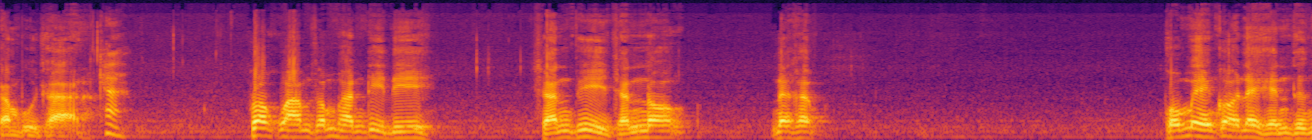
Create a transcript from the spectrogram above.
กัมพูชาค่ะเพราะความสัมพันธ์ที่ดี ฉันพี่ฉันน้องนะครับ ผมเองก็ได้เห็นถึง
